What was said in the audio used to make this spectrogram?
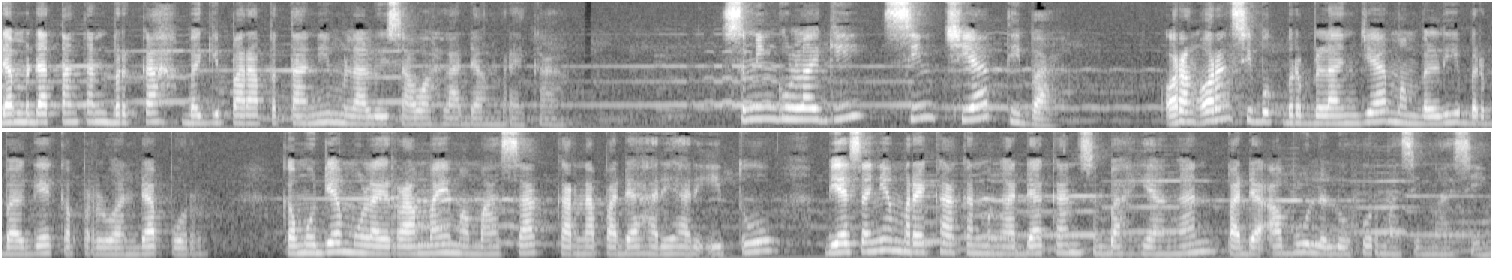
dan mendatangkan berkah bagi para petani melalui sawah ladang mereka. Seminggu lagi, Sincia tiba. Orang-orang sibuk berbelanja membeli berbagai keperluan dapur, Kemudian mulai ramai memasak karena pada hari-hari itu biasanya mereka akan mengadakan sembahyangan pada abu leluhur masing-masing.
